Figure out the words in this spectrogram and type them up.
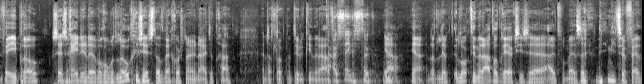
VI Pro, zes redenen waarom het logisch is dat Weghorst naar United gaat. En dat lokt natuurlijk inderdaad... Ja, uitstekend stuk. Ja, ja. ja dat lokt, lokt, inderdaad wat reacties uh, uit van mensen die niet zo fan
